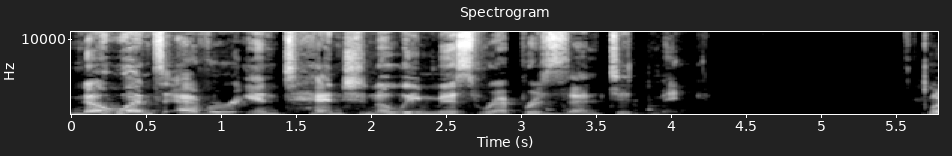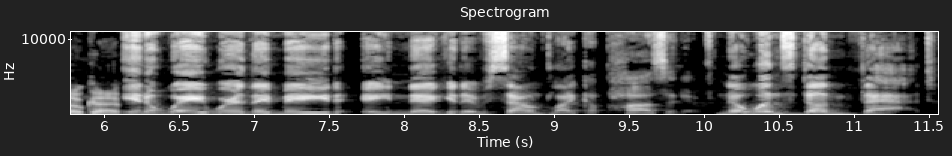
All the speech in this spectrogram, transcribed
no one's ever intentionally misrepresented me Okay. in a way where they made a negative sound like a positive. No one's done that,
